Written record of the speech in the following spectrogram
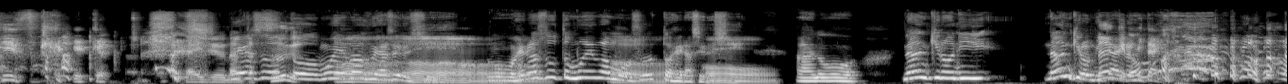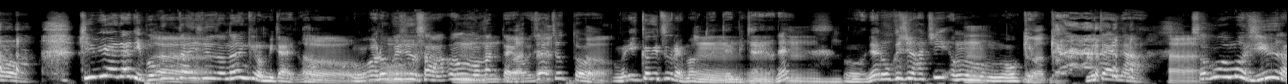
ジースか。体重なん増やかすぐ。そうと思えば増やせるし、もう減らそうと思えばもうスッと減らせるし、あの、何キロに、何キロみたいの？何キロみたいうん君は何？僕の体重の何キロみたいの？うんうんあ ?63。うん、うん分かったよ。じゃあちょっと、1ヶ月ぐらい待ってて、みたいなね。で、68? うん、オッケー。よかっみたいな。た。そこはもう自由な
